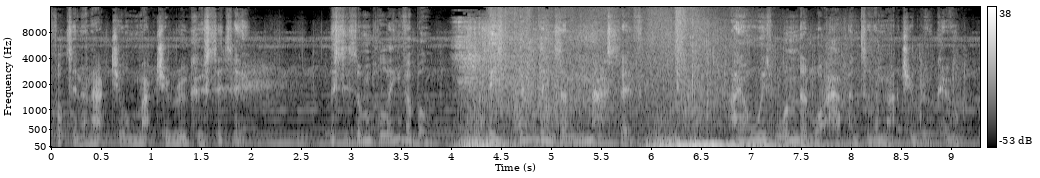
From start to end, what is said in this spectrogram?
foot in an actual Machiruku city. This is unbelievable. These buildings are massive. I always wondered what happened to the Machiruku.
